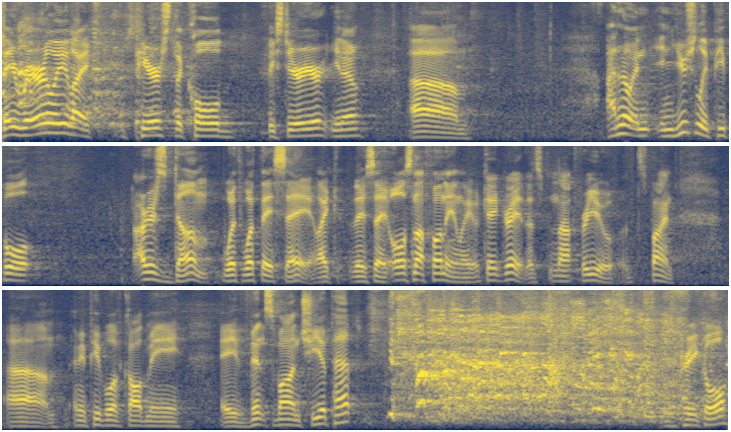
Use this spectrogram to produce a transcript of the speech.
they rarely like pierce the cold exterior, you know. Um, I don't know, and, and usually people are just dumb with what they say. Like they say, "Oh, it's not funny," and like, okay, great, that's not for you. It's fine. Um, I mean, people have called me a Vince Vaughn chia pet. Pretty cool.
